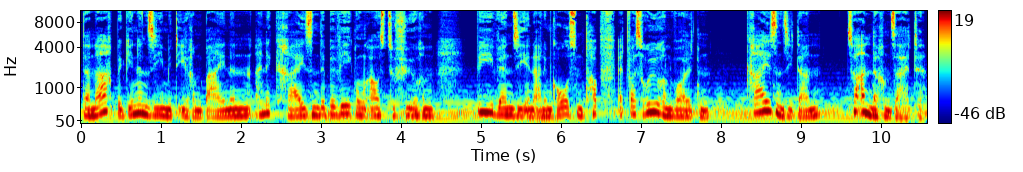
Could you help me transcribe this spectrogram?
Danach beginnen Sie mit Ihren Beinen eine kreisende Bewegung auszuführen, wie wenn Sie in einem großen Topf etwas rühren wollten. Kreisen Sie dann zur anderen Seite.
